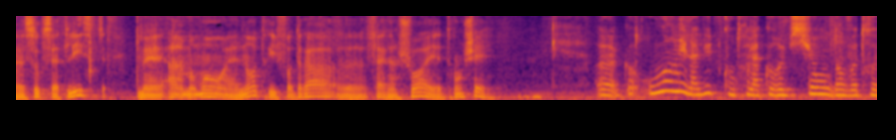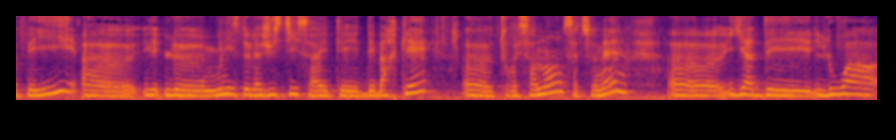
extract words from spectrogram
euh, sur cette liste, mais à un moment ou à un autre, il faudra euh, faire un choix et trancher. Où en est la lutte contre la corruption dans votre pays Le ministre de la Justice a été débarqué. tout récemment, cette semaine. il y a des lois,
